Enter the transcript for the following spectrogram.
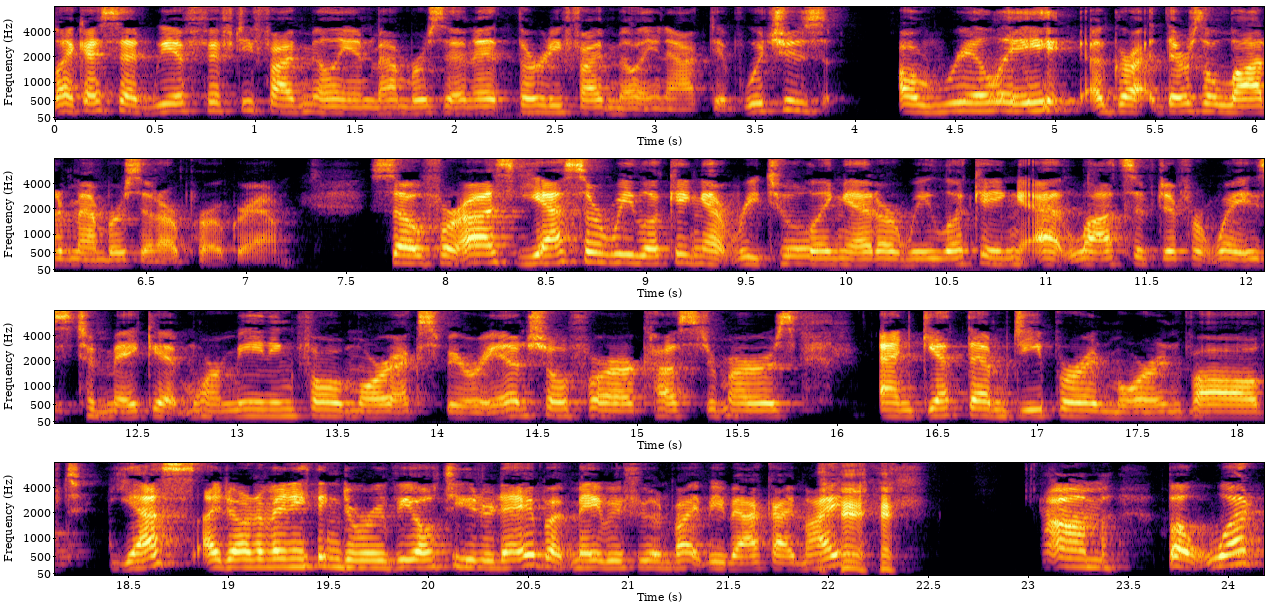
like I said, we have 55 million members in it, 35 million active, which is a really there's a lot of members in our program. So for us, yes, are we looking at retooling it? Are we looking at lots of different ways to make it more meaningful, more experiential for our customers? and get them deeper and more involved. Yes, I don't have anything to reveal to you today, but maybe if you invite me back, I might. um, but what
